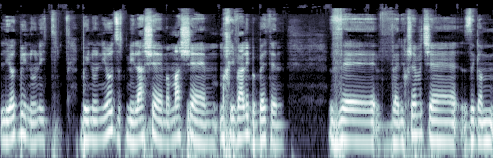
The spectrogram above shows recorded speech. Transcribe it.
להיות בינונית. בינוניות זאת מילה שממש uh, מכאיבה לי בבטן. ו, ואני חושבת שזה גם,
